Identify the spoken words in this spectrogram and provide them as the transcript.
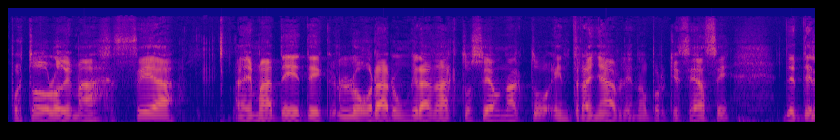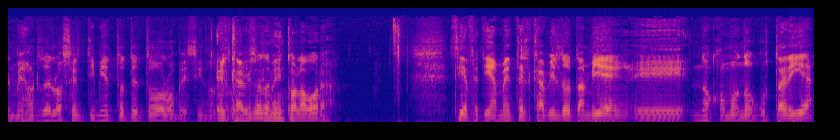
pues todo lo demás sea además de, lograr un gran acto, sea un acto entrañable, ¿no? Porque se hace desde el mejor de los sentimientos de todos los vecinos. El Cabildo también colabora. Sí, efectivamente, el Cabildo también, eh, no como nos gustaría,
